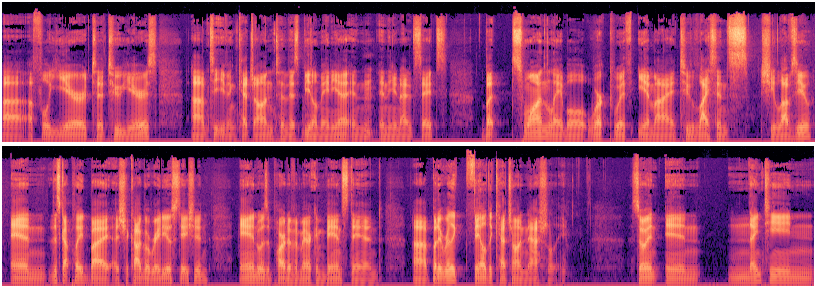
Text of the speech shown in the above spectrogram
uh, a full year to two years um, to even catch on to this Beatlemania in in the United States. But Swan label worked with EMI to license "She Loves You," and this got played by a Chicago radio station and was a part of American Bandstand. Uh, but it really failed to catch on nationally. So in in 19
